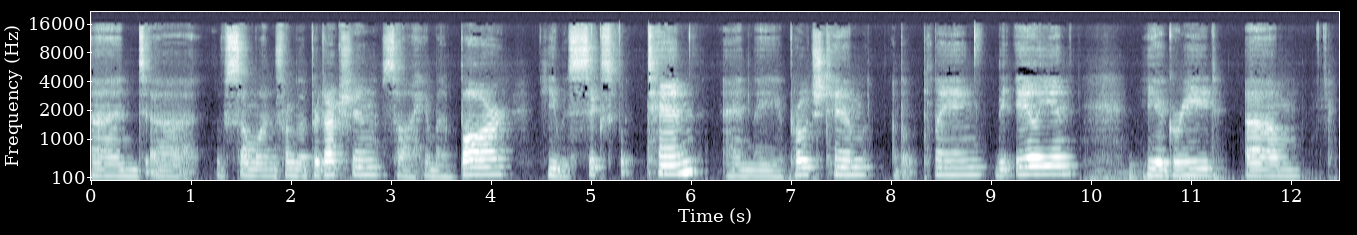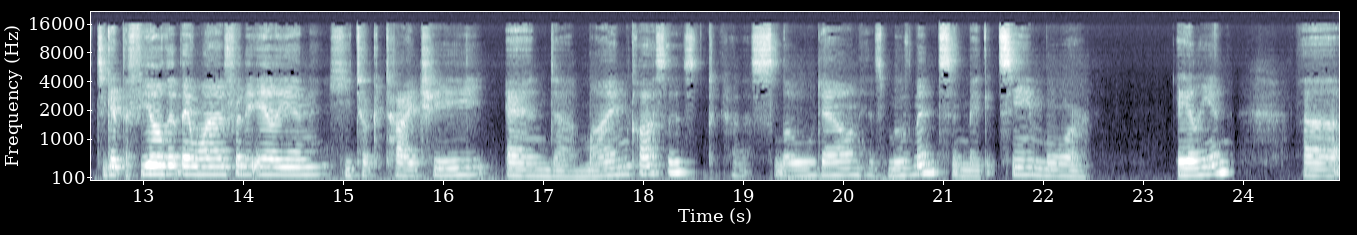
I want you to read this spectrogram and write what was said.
and uh, someone from the production saw him at a bar. He was six foot ten and they approached him about playing the alien. He agreed. Um, to get the feel that they wanted for the alien, he took Tai Chi and uh, mime classes kind of slow down his movements and make it seem more alien. Uh,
